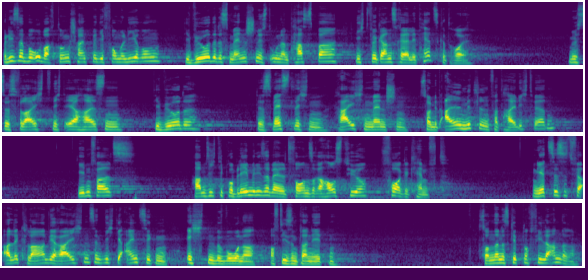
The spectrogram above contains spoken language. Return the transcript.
Bei dieser Beobachtung scheint mir die Formulierung, die Würde des Menschen ist unantastbar, nicht für ganz realitätsgetreu. Müsste es vielleicht nicht eher heißen, die Würde des westlichen, reichen Menschen soll mit allen Mitteln verteidigt werden? Jedenfalls haben sich die Probleme dieser Welt vor unserer Haustür vorgekämpft. Und jetzt ist es für alle klar, wir Reichen sind nicht die einzigen echten Bewohner auf diesem Planeten, sondern es gibt noch viele andere.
